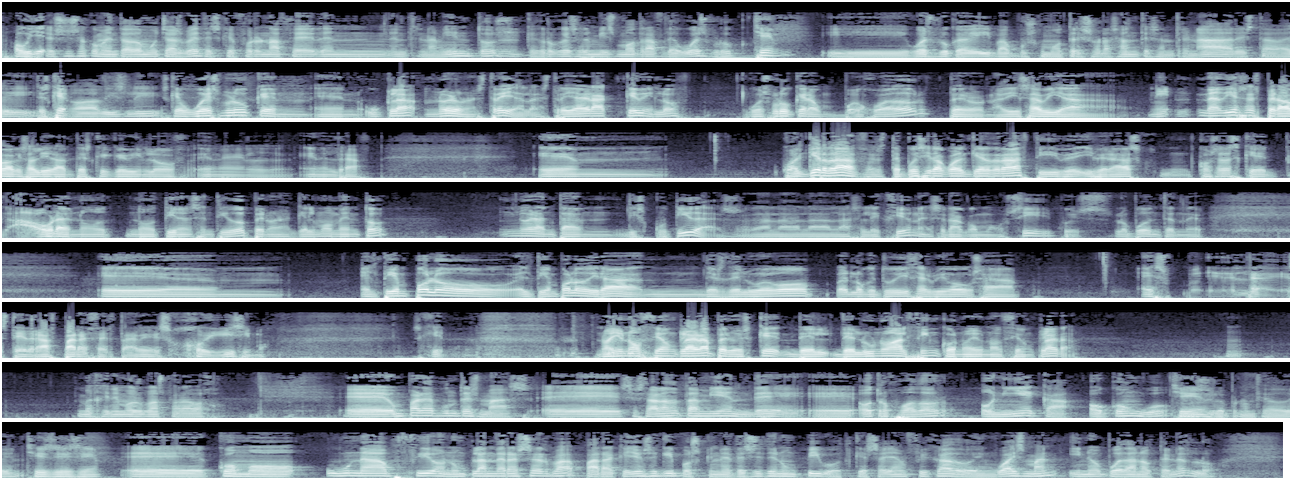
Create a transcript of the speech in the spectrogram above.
Oye. Eso se ha comentado muchas veces, que fueron a hacer en entrenamientos, que creo que es el mismo draft de Westbrook. Mm. Sí. Y Westbrook iba pues como tres horas antes a entrenar, estaba ahí, Es que- llegaba Beasley. es que Westbrook en, en UCLA no era una estrella la estrella era Kevin Love Westbrook era un buen jugador pero nadie sabía Ni, nadie se esperaba que saliera antes que Kevin Love en el, en el draft. Em, cualquier draft, te puedes ir a cualquier draft y, y verás cosas que ahora no, no tienen sentido, pero en aquel momento no eran tan discutidas las elecciones. Era como, sí, pues lo puedo entender. Eh, el tiempo lo el tiempo lo dirá. Desde luego, lo que tú dices, Vigo, o sea, es este draft para acertar es jodidísimo. Es que no hay una opción clara, pero es que del, del 1 al 5 no hay una opción clara. Imaginemos más para abajo. Eh, un par de apuntes más. Eh, se está hablando también de eh, otro jugador, Onieka Okongwu, Sí. no sé si lo he pronunciado bien, Sí, sí, sí. eh, como una opción, un plan de reserva para aquellos equipos que necesiten un pivot que se hayan fijado en Wiseman y no puedan obtenerlo.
